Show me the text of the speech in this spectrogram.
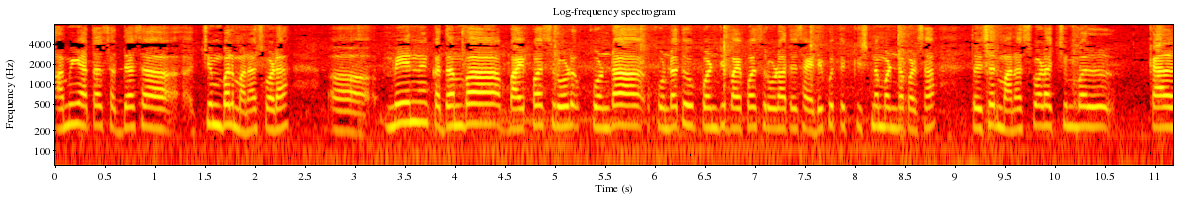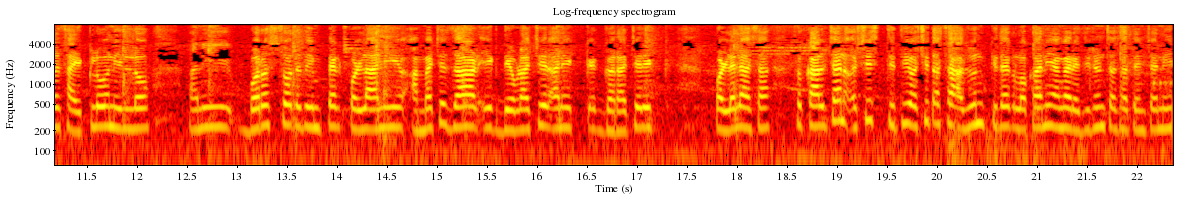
आम्ही आता सध्याचा Chimbel Mansawada main Kadamba bypass road Ponda Ponda to Panaji bypass road आता सायडीकूच ते कृष्ण मंडप आसा थंयसर मानसवाडा चिंबल काल सायक्लोन इल्लो आनी बरोचसो तेजो इम्पॅक्ट पडला आनी आंब्याचें झाड एक देवळाचेर आनी एक घराचेर एक पडलेले आसा सो कालच्यान अशी स्थिती अशीच आसा अजून कित्याक लोकांनी हांगा रेजिडंट्स आसा तेंच्यांनी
